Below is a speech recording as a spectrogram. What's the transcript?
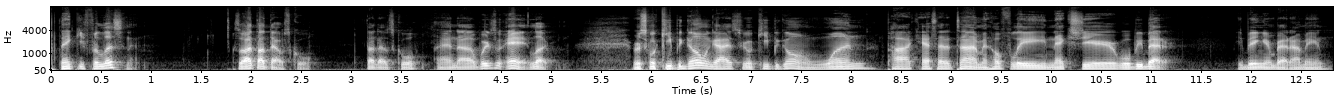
thank you for listening. So I thought that was cool. Thought that was cool, and uh, we're just hey, look, we're just gonna keep it going, guys. We're gonna keep it going, one podcast at a time, and hopefully next year we'll be better. Be bigger and better. I mean,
